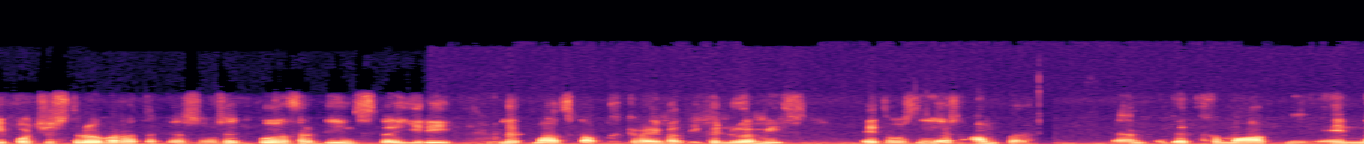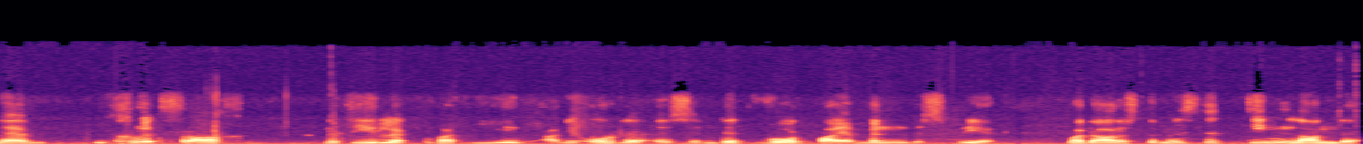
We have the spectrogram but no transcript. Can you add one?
die Potchefstroom wat ek is. Ons het bo verdienste hierdie lidmaatskap gekry want ekonomies het ons nie eers amper um, dit gemaak nie. En um, die groot vraag natuurlik wat hier aan die orde is en dit word baie min bespreek maar daar is ten minste 10 lande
